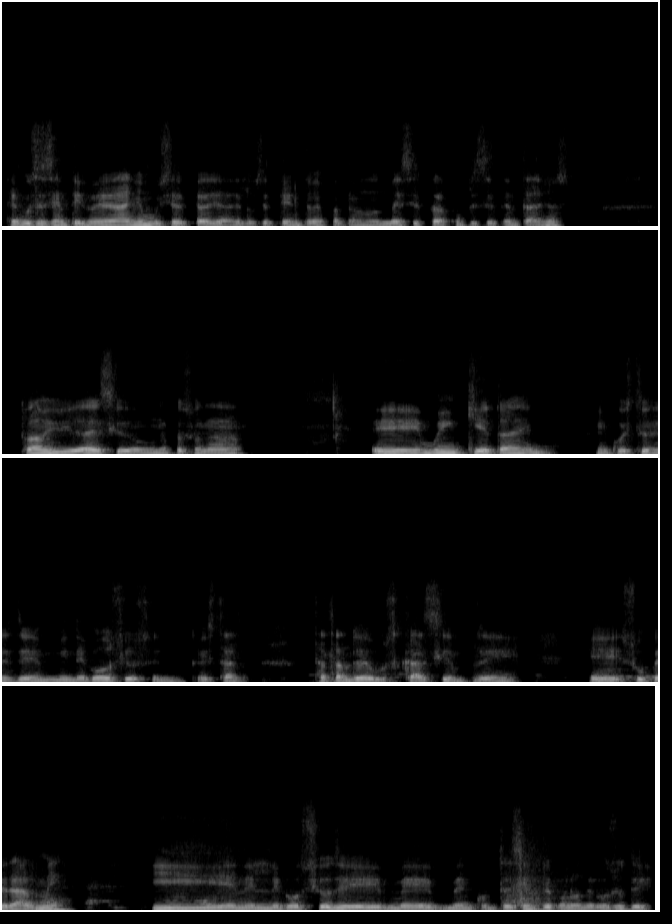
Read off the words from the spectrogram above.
tengo 69 años, muy cerca ya de los 70, me faltan unos meses para cumplir 70 años. Toda mi vida he sido una persona eh, muy inquieta en, en, cuestiones de mis negocios, en estar tratando de buscar siempre eh, superarme y en el negocio de, me, me, encontré siempre con los negocios de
